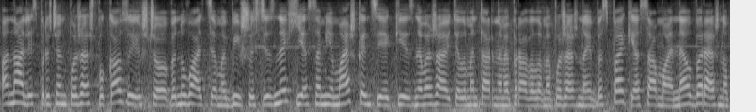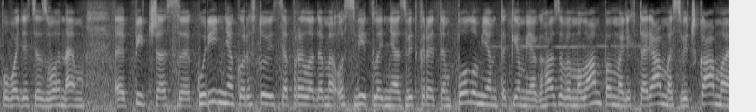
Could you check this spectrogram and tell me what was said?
Аналіз причин пожеж показує, що винуватцями більшості з них є самі мешканці, які зневажають елементарними правилами пожежної безпеки, а саме необережно поводяться з вогнем е, під час куріння, користуються приладами освітлення з відкритим полум'ям, таким як газовими лампами, ліхтарями, свічками.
